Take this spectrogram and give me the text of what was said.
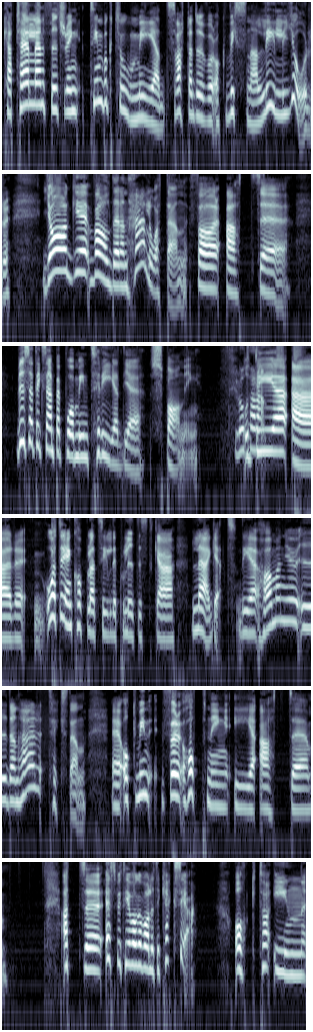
Kartellen featuring Timbuktu med Svarta duvor och Vissna liljor. Jag eh, valde den här låten för att eh, visa ett exempel på min tredje spaning. Låt Och höra. det är återigen kopplat till det politiska läget. Det hör man ju i den här texten. Eh, och min förhoppning är att, eh, att eh, SVT vågar vara lite kaxiga. och ta in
